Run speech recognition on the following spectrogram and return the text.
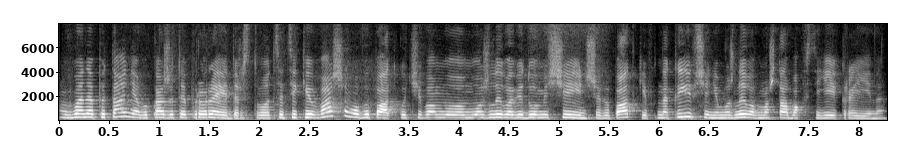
В мене питання, ви кажете про рейдерство. Це тільки в вашому випадку, чи вам е, можливо відомі ще інші випадки на Київщині, можливо, в масштабах всієї країни?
